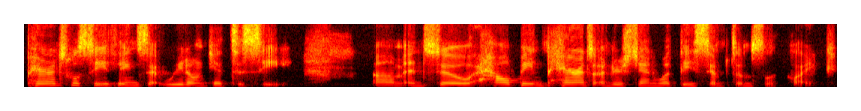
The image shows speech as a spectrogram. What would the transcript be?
Parents will see things that we don't get to see. Um, and so helping parents understand what these symptoms look like,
